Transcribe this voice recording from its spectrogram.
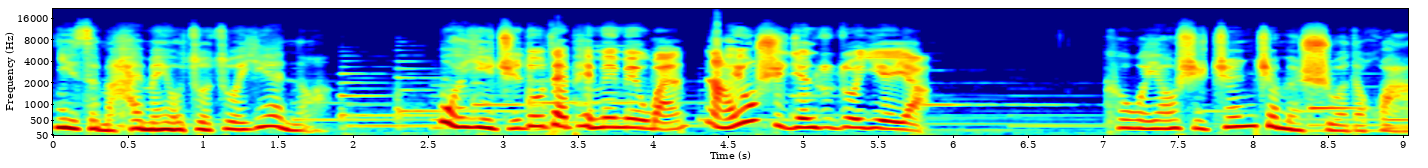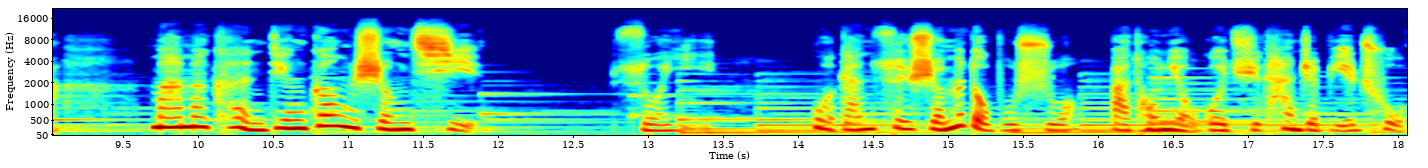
你怎么还没有做作业呢？我一直都在陪妹妹玩，哪有时间做作业呀？可我要是真这么说的话，妈妈肯定更生气，所以我干脆什么都不说，把头扭过去看着别处，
